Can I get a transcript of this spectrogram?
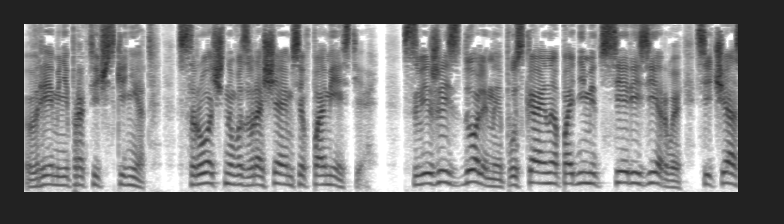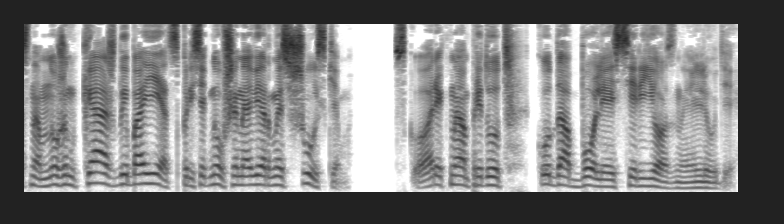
Времени практически нет. Срочно возвращаемся в поместье. Свяжись с Долиной, пускай она поднимет все резервы. Сейчас нам нужен каждый боец, присягнувший на верность Шуйским. Вскоре к нам придут куда более серьезные люди.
